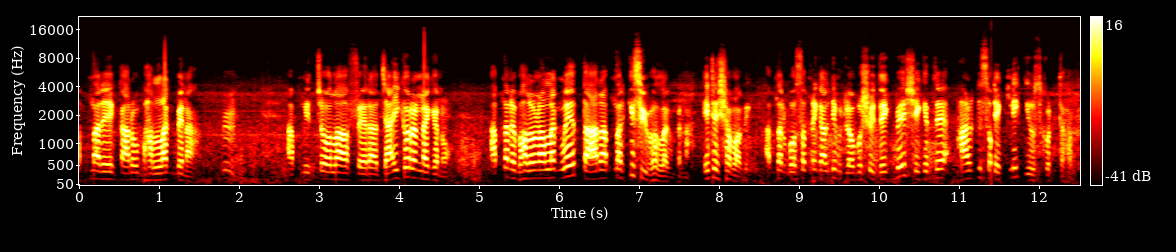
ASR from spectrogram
আপনারে কারও ভালো লাগবে না, হুম আপনি চলা, ফেরা, যাই করেন না কেন, আপনার ভালো না লাগলে তার আপনার কিছুই ভালো লাগবে না। এটাই স্বাভাবিক। আপনার বস আপনাকে আলটিমেটলি অবশ্যই দেখবে, সেক্ষেত্রে আর কিছু টেকনিক ইউজ করতে হবে।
